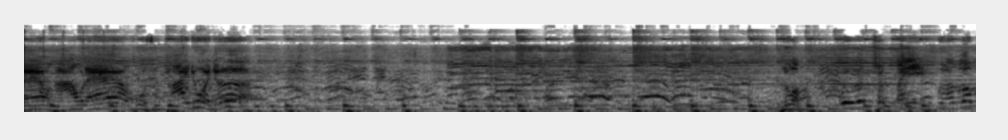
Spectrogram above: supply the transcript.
แล้ว เอาแล้วผู้สุดท้ายด้วยเด้อ รวบเอื้อชึกตีเมืองลบ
